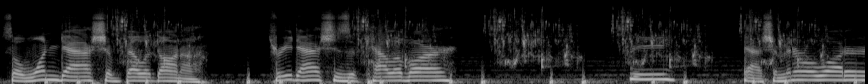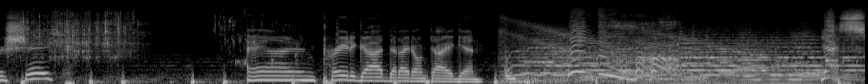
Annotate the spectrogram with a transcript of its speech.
So one dash of Belladonna. Three dashes of Calabar. Three dash of mineral water. Shake. And pray to God that I don't die again. Yes!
